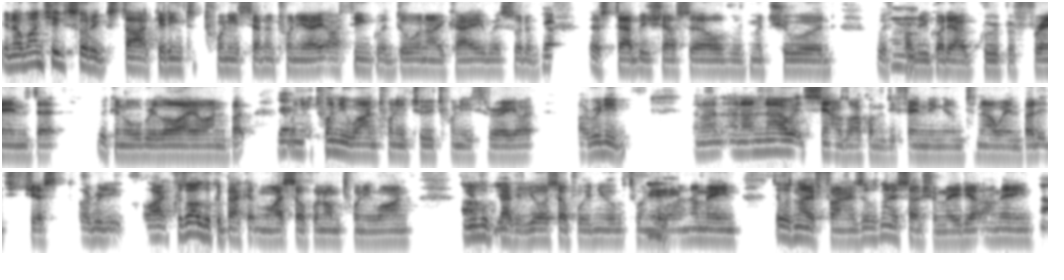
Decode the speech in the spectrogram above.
you know once you sort of start getting to 27, 28, I think we're doing okay. We're sort of yep. established ourselves, we've matured, we've mm. probably got our group of friends that we can all rely on. But yep. when you're 21, 22, 23, I, I really and I, and I know it sounds like I'm defending them to no end, but it's just I really because I, I, look back at myself when I'm 21. You oh, look yeah. back at yourself when you were 21. Yeah. I mean, there was no phones, there was no social media. I mean, no.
